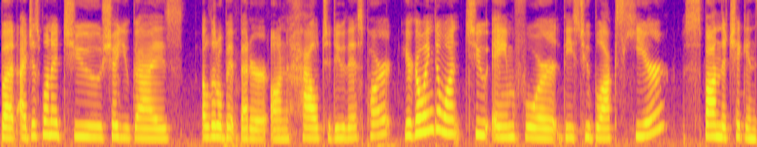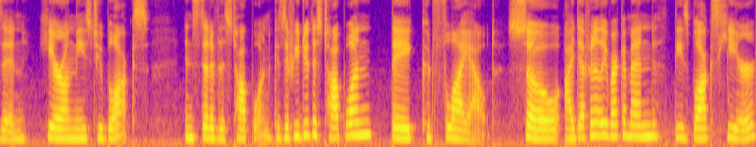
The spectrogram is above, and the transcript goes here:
But I just wanted to show you guys a little bit better on how to do this part. You're going to want to aim for these two blocks here, spawn the chickens in here on these two blocks instead of this top one. Because if you do this top one, they could fly out. So I definitely recommend these blocks here.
